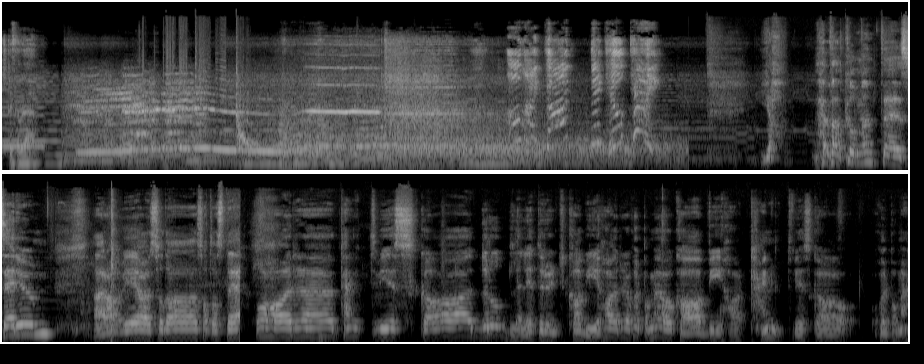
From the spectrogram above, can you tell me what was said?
Stick around. Oh my god, they killed Kenny! Ja, velkommen til Serium. Her har vi altså da satt oss ned og har eh, tenkt vi skal drodle litt rundt hva vi har holdt på med, og hva vi har tenkt vi skal holde på med.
